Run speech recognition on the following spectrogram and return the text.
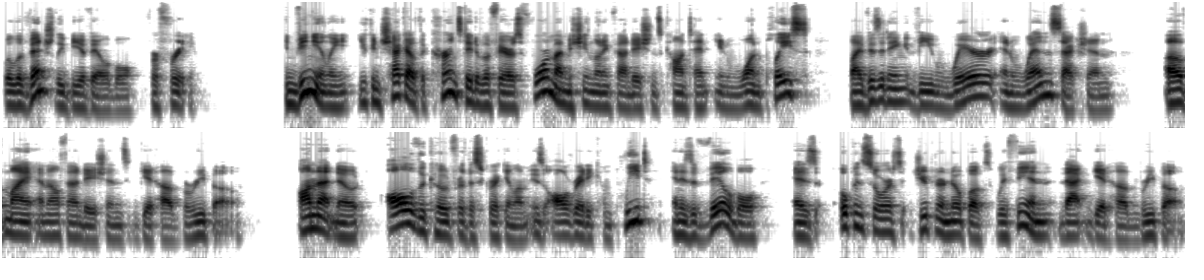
will eventually be available for free. Conveniently, you can check out the current state of affairs for my Machine Learning Foundations content in one place by visiting the Where and When section of my ML Foundations GitHub repo. On that note, all of the code for this curriculum is already complete and is available as open source Jupyter notebooks within that GitHub repo.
